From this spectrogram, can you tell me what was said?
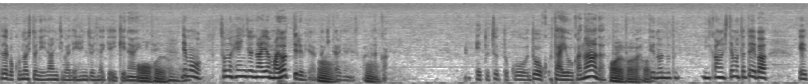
例えばこの人に何時まで返事をしなきゃいけないみたいな。はいはい。でもその返事の内容迷ってるみたいな時ってあるじゃないですか、うん。なんか、えっと、ちょっとこうどう答えようかなだったりとかっていうのに関しても例えば、えっ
